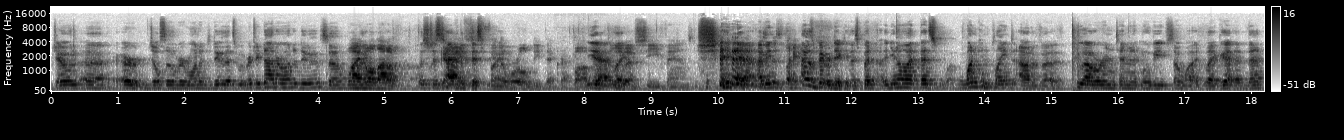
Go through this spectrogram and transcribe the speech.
Joe uh, or Joel Silver wanted to do. That's what Richard Donner wanted to do. So Well, I know a lot of Let's just have the fist fight. in the world eat that crap up. Yeah, the like- UFC fans. Yeah, I mean like- that was a bit ridiculous, but uh, you know what? That's one complaint out of a two-hour and ten-minute movie. So what? Like that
